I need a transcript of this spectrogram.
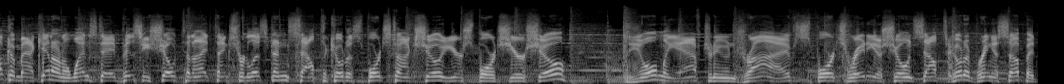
Welcome back in on a Wednesday. Busy show tonight. Thanks for listening. South Dakota Sports Talk Show, your sports, your show. The only afternoon drive sports radio show in South Dakota. Bring us up at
